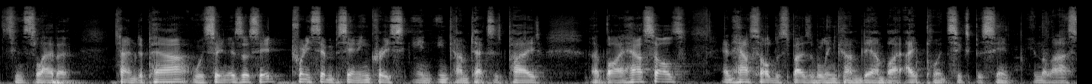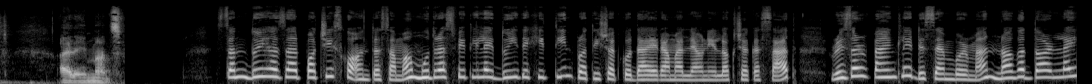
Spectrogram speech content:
since Labor came to power. We've seen, as I said, 27% increase in income taxes paid uh, by households and household disposable income down by 8.6% in the last 18 months. सन् दुई हजार पच्चिसको अन्तसम्म मुद्रास्फीतिलाई दुईदेखि तीन प्रतिशतको दायरामा ल्याउने लक्ष्यका साथ रिजर्भ ब्याङ्कले डिसेम्बरमा नगद दरलाई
